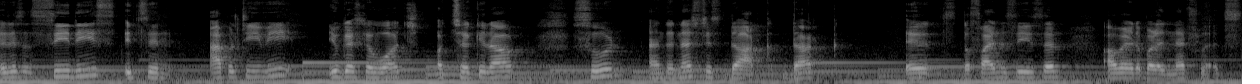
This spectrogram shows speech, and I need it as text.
it is a series. It's in Apple TV. You guys can watch or check it out soon. And the next is Dark. Dark. It's the final season available in Netflix.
